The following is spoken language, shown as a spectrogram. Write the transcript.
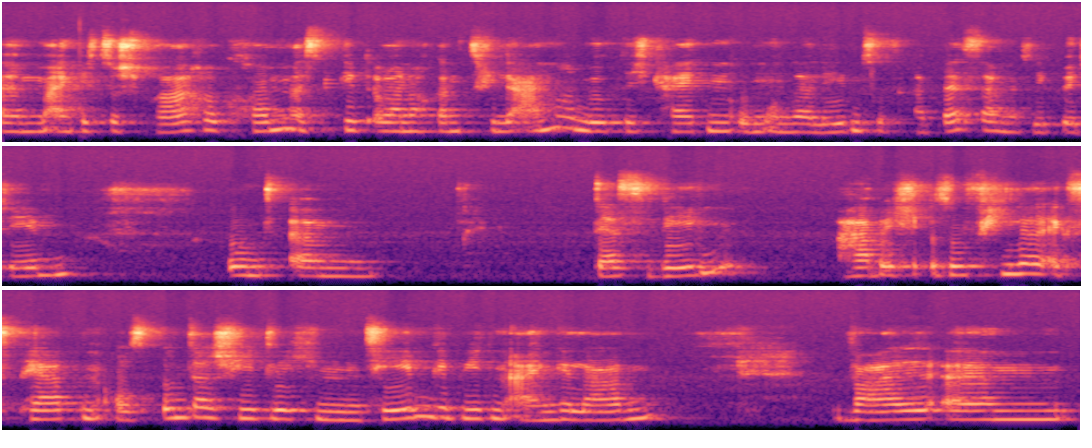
ähm, eigentlich zur Sprache kommen. Es gibt aber noch ganz viele andere Möglichkeiten, um unser Leben zu verbessern mit Lipidem. Und ähm, deswegen habe ich so viele Experten aus unterschiedlichen Themengebieten eingeladen, weil ähm,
